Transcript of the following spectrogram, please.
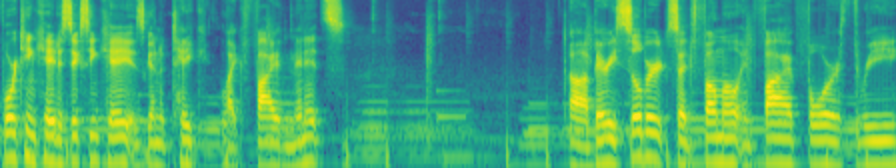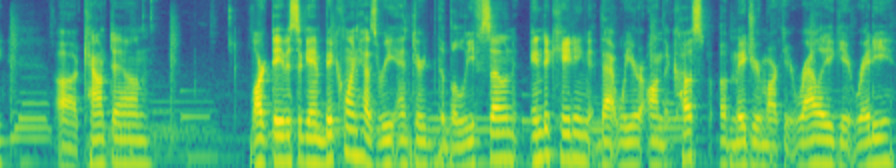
14k to 16k is to take like five minutes. Uh, Barry Silbert said FOMO in five, four, three, Uh, countdown. Lark Davis again, Bitcoin has re entered the belief zone, indicating that we are on the cusp of major market rally. Get ready.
